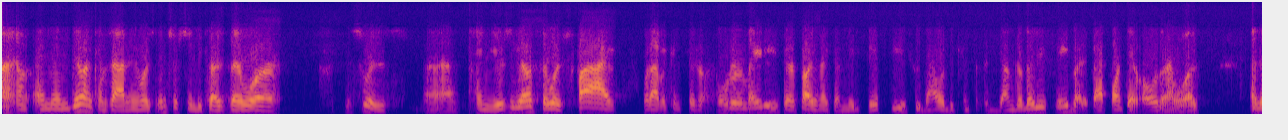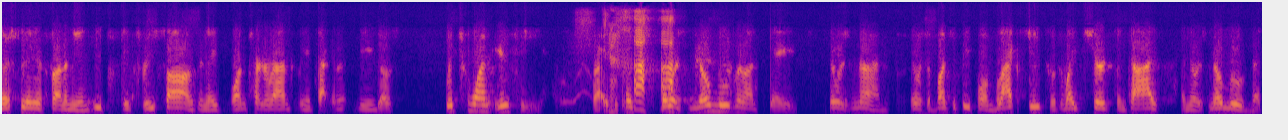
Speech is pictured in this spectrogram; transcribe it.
Um, and then Dylan comes out, and it was interesting because there were, this was uh, 10 years ago, so there was five what I would consider older ladies. They were probably like the mid 50s, who now would be considered younger ladies to me, but at that point they were older than I was. And they're sitting in front of me, and he played three songs, and they one turned around to me and talking to me and goes, "Which one is he?" Right? Because there was no movement on stage. There was none. There was a bunch of people in black suits with white shirts and ties, and there was no movement.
